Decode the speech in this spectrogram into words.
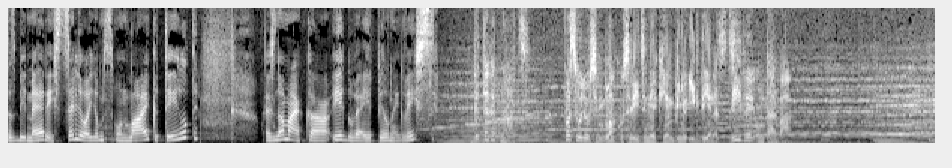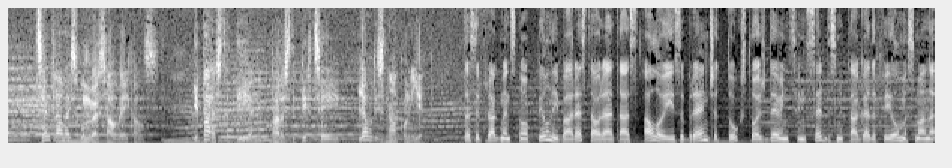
tas bija mērījis ceļojums un laika tilti. Es domāju, ka ieguvēji ir pilnīgi visi. Bet tagad nāc! Pasoļosim blakus rīdziniekiem viņu ikdienas dzīvē un darbā. Centrālais universāla veikals. Ir parasta diena, parasti pircēji, ļaudis nāk un iet. Tas ir fragments no pilnībā restaurētās Aloīza Brenča 1970. gada filmas Mana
